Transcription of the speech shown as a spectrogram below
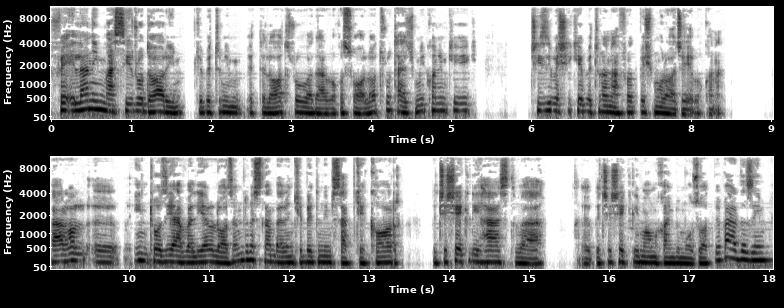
فعلا این مسیر رو داریم که بتونیم اطلاعات رو و در واقع سوالات رو تجمیع کنیم که یک چیزی بشه که بتونن افراد بهش مراجعه بکنن. به حال این توضیح اولیه رو لازم دونستم برای اینکه بدونیم سبک کار به چه شکلی هست و به چه شکلی ما می‌خوایم به موضوعات بپردازیم.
